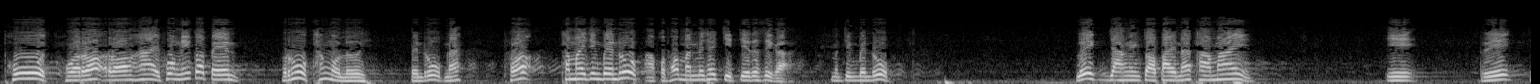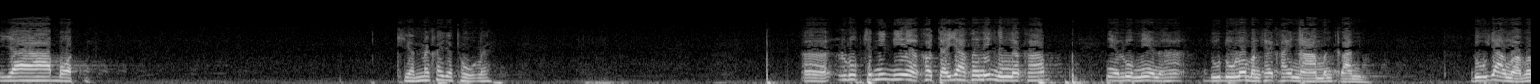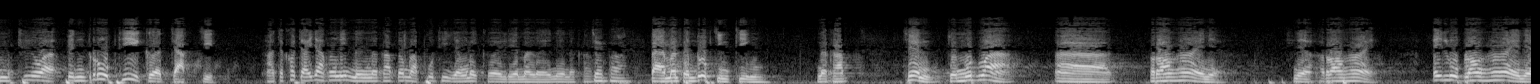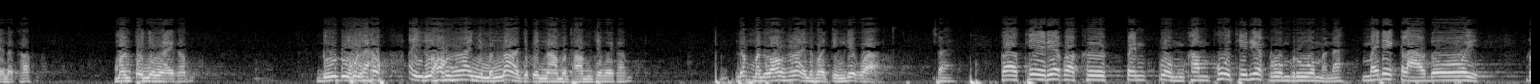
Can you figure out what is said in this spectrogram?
พูดหัวเราะร้องไห้ พวกนี้ก็เป็นรูปทั้งหมดเลย เป็นรูปนะ เพราะทำไมจึงเป็นรูปอะก็เพราะมันไม่ใช่จิตเจตสิกอะ มันจึงเป็นรูปเลขอย่างหนึ่งต่อไปนะทำให้อิริยาบท เขียนไม่ค่อยจะถูกเลยรูปชนิดนี้เข้าใจยากสักนิดหนึ่งนะครับ เนี่ยรูปนี้นะฮะดูดูแล้วมันคล้ายๆนามเหมือนกัน ดูยากหน่อยมันชื่อว่าเป็นรูปที่เกิดจากจิต อาจจะเข้าใจยากสักนิดหนึ่งนะครับสำหรับผู้ที่ยังไม่เคยเรียนมาเลยเนี่ยนะครับแต่มันเป็นรูปจริง ๆนะครับ เช่น สมมุติว่าร้องไห้เนี่ย เนี่ยร้องไห้ไอ้รูปร้องไห้เนี่ยนะครับ มันเป็นยังไงครับ ดูดูแล้ว ไอ้ร้องไห้นี่มันน่าจะเป็นนามธรรมใช่ไหมครับ แล้วมันร้องไห้ทำไมจึงเรียกว่า ใช่ ก็ที่เรียกว่าคือเป็นกลุ่มคำพูดที่เรียกรวมๆอะนะไม่ได้กล่าวโดย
